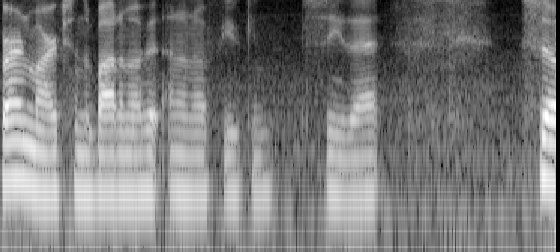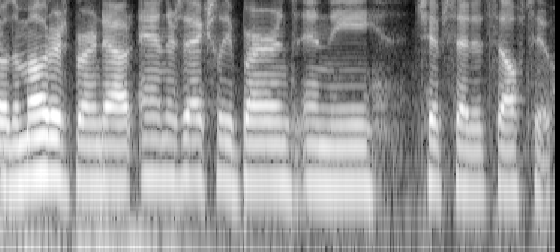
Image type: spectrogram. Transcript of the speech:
burn marks in the bottom of it. I don't know if you can see that. So the motor's burned out and there's actually burns in the chipset itself too.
